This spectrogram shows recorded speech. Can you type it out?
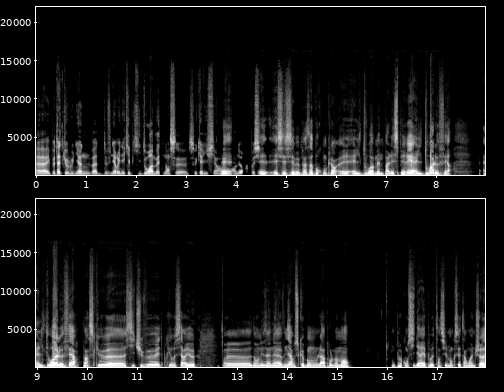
euh, et peut-être que l'Union va devenir une équipe qui doit maintenant se, se qualifier en, et, en, Europe aussi. Et, et c'est même pas ça pour conclure. Elle, elle doit même pas l'espérer, elle doit le faire. Elle doit le faire parce que euh, si tu veux être pris au sérieux euh, dans les années à venir, parce que bon, là pour le moment, on peut considérer potentiellement que c'est un one shot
